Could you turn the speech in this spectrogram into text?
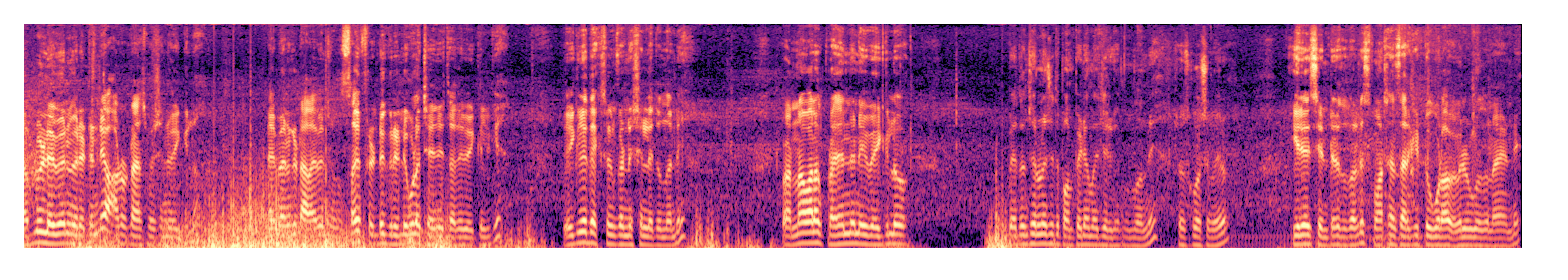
డబ్ల్యూ లెవెన్ వేరియట్ అండి ఆటో ట్రాన్స్మిషన్ వెహికల్ లెవెన్ గట్ అలవెన్స్ వస్తాయి ఫ్రంట్ గ్రిల్ కూడా చేంజ్ అవుతుంది వెహికల్కి వెహికల్ అయితే ఎక్సలెంట్ కండిషన్లో అవుతుందండి ఇప్పుడు అన్న వాళ్ళకి ప్రజెంట్ నేను ఈ వెహికల్ బెదంచెల నుంచి అయితే పంపించడం జరుగుతుందండి. చూసుకోవచ్చు మీరు. ఈరే సెంటర్ అవుతుంది స్మార్ట్ సెన్సార్కి టూ కూడా అవైలబుల్ ఉన్నాయండి.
